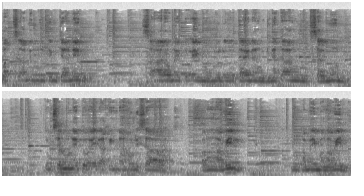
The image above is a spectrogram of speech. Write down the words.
back sa aming munting channel. Sa araw na ito ay magluluto tayo ng ginataang salmon. Itong salmon na ito ay aking nahuli sa pangangawil, yung kamay mangawil.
